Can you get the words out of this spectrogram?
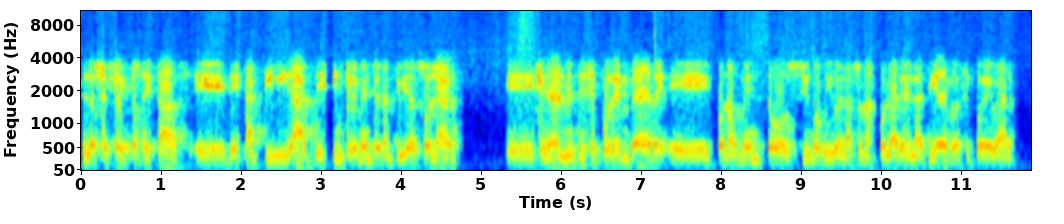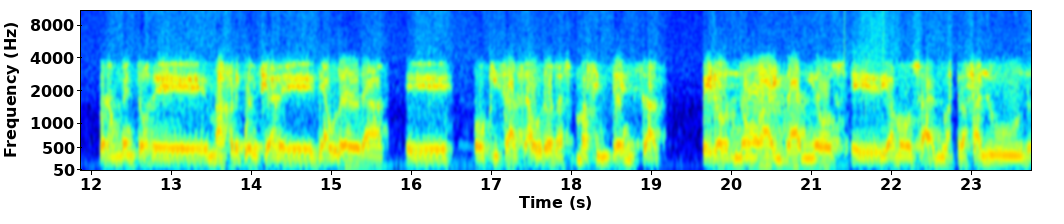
los efectos de, estas, de esta actividad, de este incremento en actividad solar, generalmente se pueden ver con aumentos, si uno vive en las zonas polares de la Tierra, se puede ver con aumentos de más frecuencia de, de auroras o quizás auroras más intensas pero no hay daños, eh, digamos, a nuestra salud.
